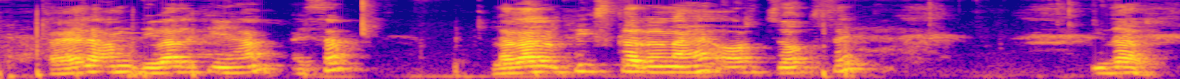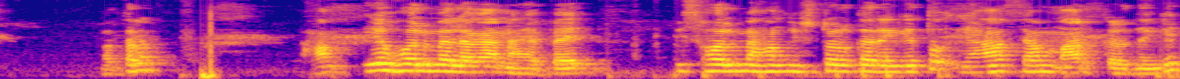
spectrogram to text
पहले हम दीवार के यहाँ ऐसा लगा फिक्स कर लेना है और चौक से इधर मतलब हम ए होल में लगाना है पैक इस होल में हम इंस्टॉल करेंगे तो यहाँ से हम मार्क कर देंगे।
